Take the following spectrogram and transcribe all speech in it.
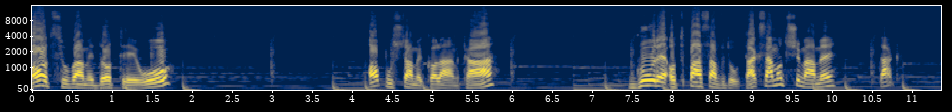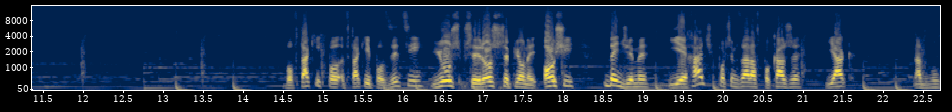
Odsuwamy do tyłu. Opuszczamy kolanka. Górę od pasa w dół. Tak samo trzymamy. Tak? Bo w, takich, w takiej pozycji już przy rozszczepionej osi będziemy jechać, po czym zaraz pokażę, jak, na dwóch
